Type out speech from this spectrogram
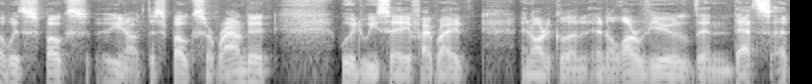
with spokes, you know, the spokes around it? Would we say if I write an article in, in a law review, then that's a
